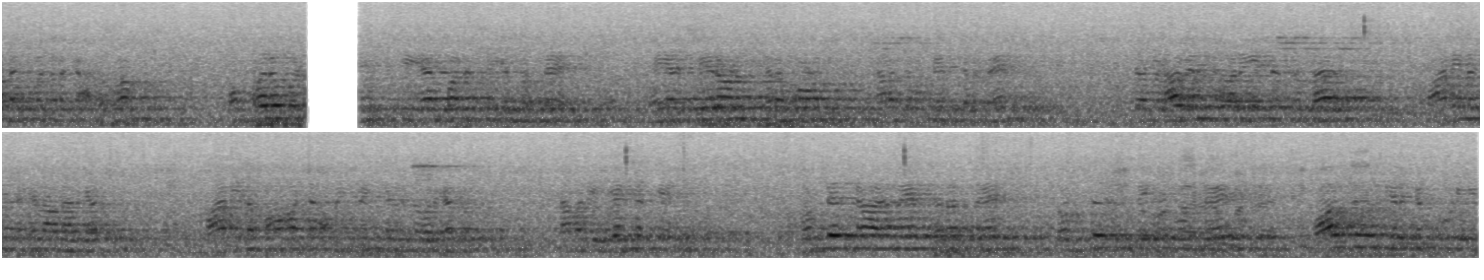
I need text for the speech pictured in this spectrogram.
வழங்குவதற்காகவும் ஒவ்வொரு ஏற்பாடு செய்யப்பட்டு மிக சீரோடும் சிறப்போடும் நடந்து கொண்டிருக்கிறது. இந்த விழாவிற்கு வருகை தந்துள்ள மாநில செயலாளர்கள் மாநில மாவட்ட அமைப்பைச் சேர்ந்தவர்கள் நமது இயக்கத்தில் தொண்டிற்காகவே சிறப்பு தொண்டு செய்து கொண்டு வாழ்ந்து கொண்டிருக்கக்கூடிய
